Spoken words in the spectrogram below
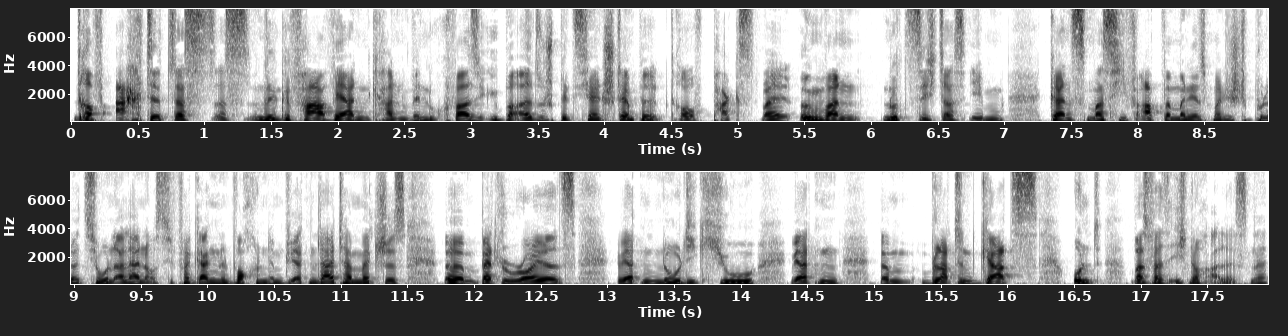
darauf achtet, dass das eine Gefahr werden kann, wenn du quasi überall so speziellen Stempel drauf packst, weil irgendwann nutzt sich das eben ganz massiv ab, wenn man jetzt mal die Stipulation allein aus den vergangenen Wochen nimmt. Wir hatten Leitermatches, ähm, Battle Royals, wir hatten No DQ, wir hatten ähm, Blood and Guts und was weiß ich noch alles. Ne?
